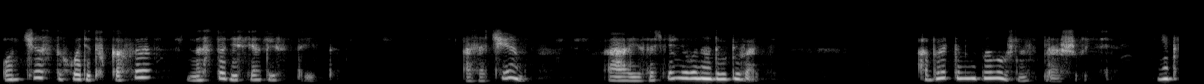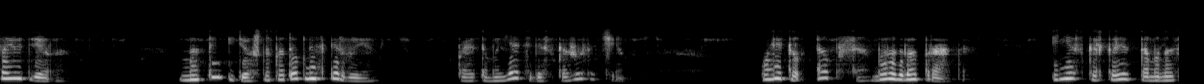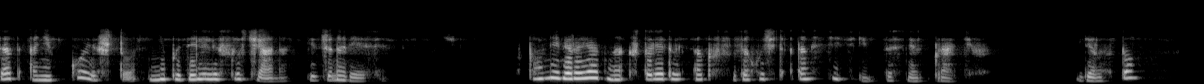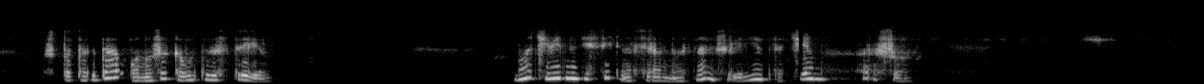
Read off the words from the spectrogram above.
Он часто ходит в кафе на 110-й стрит. А зачем? А и зачем его надо убивать? Об этом не положено спрашивать. Не твое дело. Но ты идешь на подобное впервые. Поэтому я тебе скажу зачем. У Литл Элпса было два брата. И несколько лет тому назад они кое-что не поделили случайно из Дженовеси. Вполне вероятно, что Литл Элпс захочет отомстить им за смерть братьев. Дело в том, что тогда он уже кого-то застрелил. Но очевидно, действительно все равно, знаешь или нет, зачем? Хорошо.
